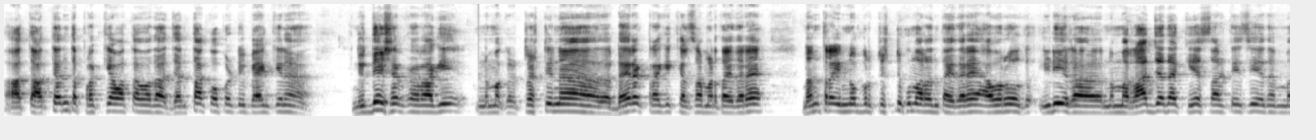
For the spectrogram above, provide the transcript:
ಅತ್- ಅತ್ಯಂತ ಪ್ರಖ್ಯಾತವಾದ ಜನತಾ ಕೋಪರೇಟಿವ್ ಬ್ಯಾಂಕಿನ ನಿರ್ದೇಶಕರಾಗಿ ನಮ್ಮ ಟ್ರಸ್ಟಿನ ಡೈರೆಕ್ಟ್ರಾಗಿ ಕೆಲಸ ಮಾಡ್ತಾ ಇದ್ದಾರೆ. ನಂತರ ಇನ್ನೊಬ್ಬರು ಕೃಷ್ಣಕುಮಾರ್ ಅಂತ ಇದ್ದಾರೆ. ಅವರು ಇಡೀ ರಾ ನಮ್ಮ ರಾಜ್ಯದ K S R T C ನಮ್ಮ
